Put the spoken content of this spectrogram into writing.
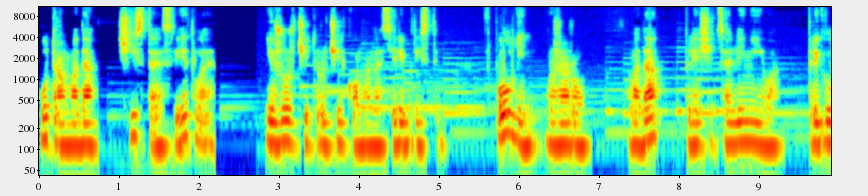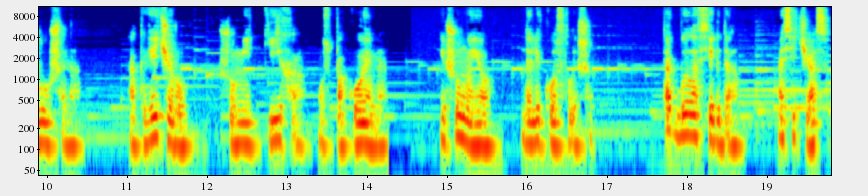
Утром вода чистая, светлая, и журчит ручейком она серебристым. В полдень, в жару, вода плещется лениво, приглушена, а к вечеру шумит тихо, успокоенно, и шум ее далеко слышен. Так было всегда, а сейчас,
